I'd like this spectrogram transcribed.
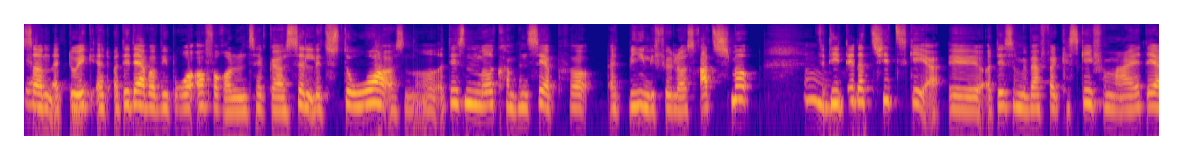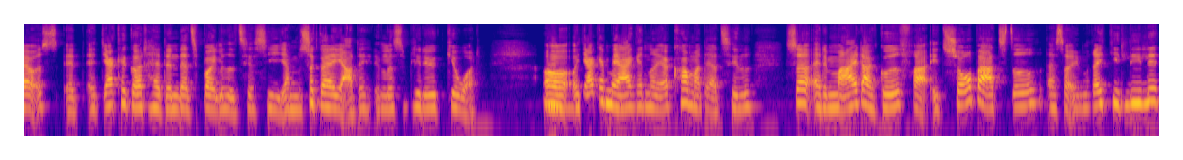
Ja. Sådan at du ikke, at, og det er der, hvor vi bruger offerrollen til at gøre os selv lidt store og sådan noget. Og det er sådan en måde at kompensere på, at vi egentlig føler os ret små. Mm. Fordi det, der tit sker, øh, og det som i hvert fald kan ske for mig, det er også, at, at jeg kan godt have den der tilbøjelighed til at sige, jamen så gør jeg det, ellers så bliver det jo ikke gjort. Og, Mm. og jeg kan mærke, at når jeg kommer dertil, så er det mig, der er gået fra et sårbart sted, altså en rigtig lille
